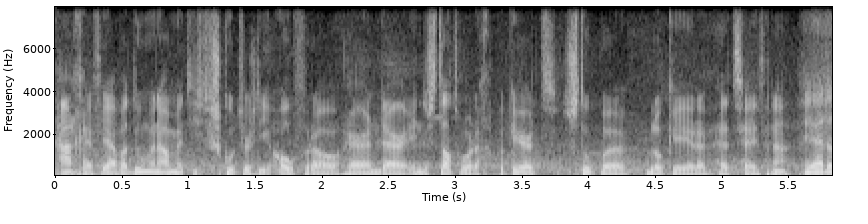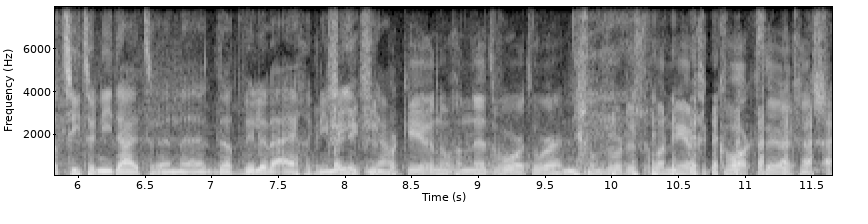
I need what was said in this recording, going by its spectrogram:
aangeven, ja, wat doen we nou met die scooters die overal her en der in de stad worden geparkeerd. Stoepen, blokkeren, et cetera. Ja, dat ziet er niet uit en eh, dat willen we eigenlijk niet. vind- je- ik vind ja. parkeren nog een net woord hoor. Soms worden ze gewoon neergekwakt ergens.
